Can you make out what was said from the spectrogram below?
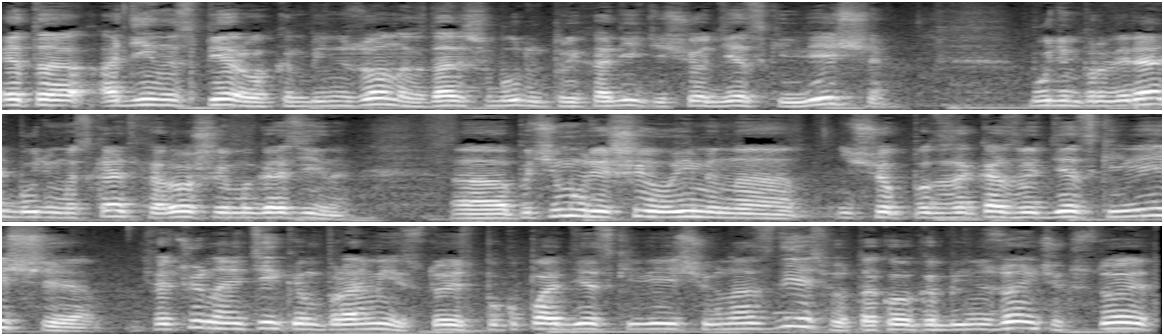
Это один из первых комбинезонов. Дальше будут приходить еще детские вещи. Будем проверять, будем искать хорошие магазины. А, почему решил именно еще заказывать детские вещи? Хочу найти компромисс. То есть покупать детские вещи у нас здесь. Вот такой комбинезончик стоит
